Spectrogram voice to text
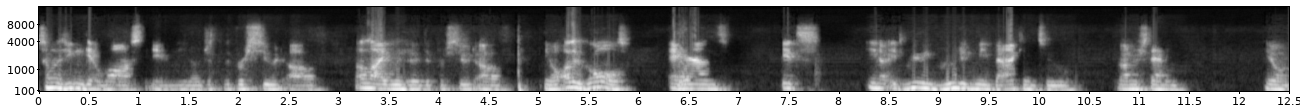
sometimes you can get lost in you know just the pursuit of a livelihood, the pursuit of you know other goals, and it's you know it really rooted me back into understanding you know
